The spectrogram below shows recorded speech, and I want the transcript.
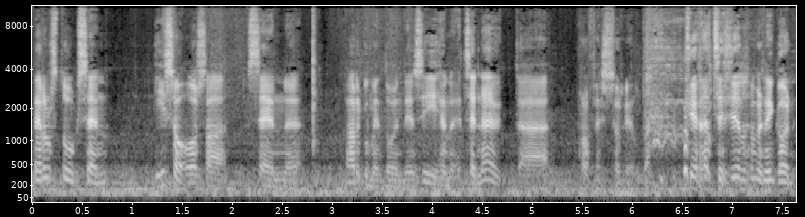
perustuuko sen iso osa sen argumentointiin siihen, että se näyttää professorilta. Tiedätkö, siellä on niin kuin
